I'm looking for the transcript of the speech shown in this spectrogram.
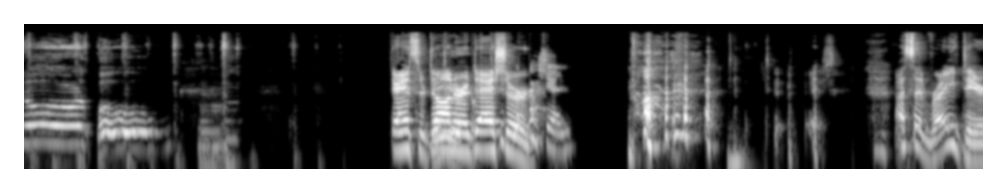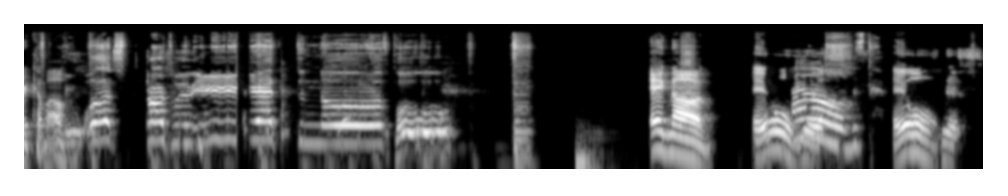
North Pole? Dancer, Donner, and Dasher. I said reindeer. Come on. What starts with E at the North Pole? Eggnog. Elvis. Elves. Elvis.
